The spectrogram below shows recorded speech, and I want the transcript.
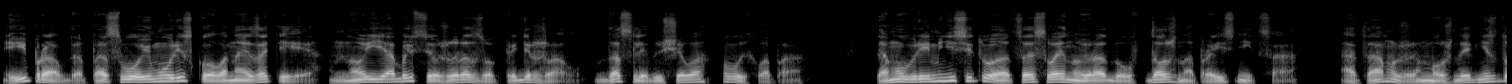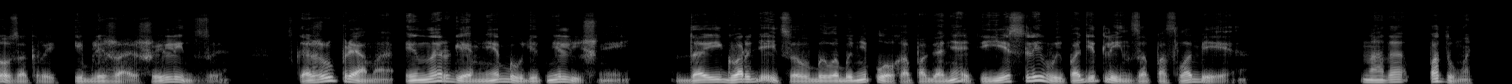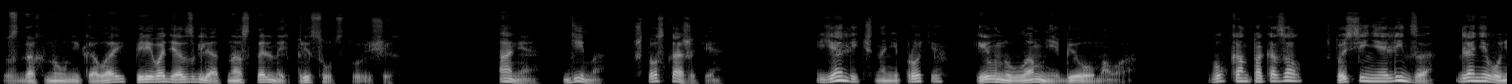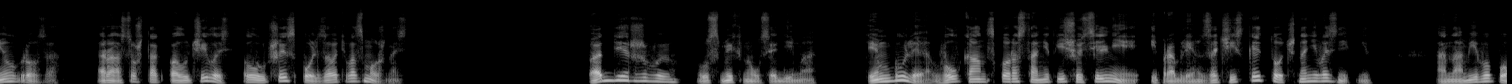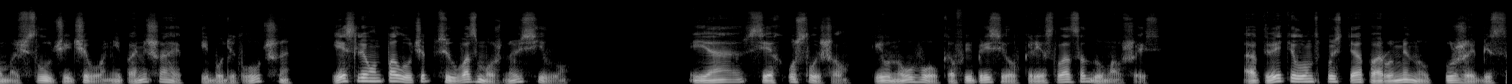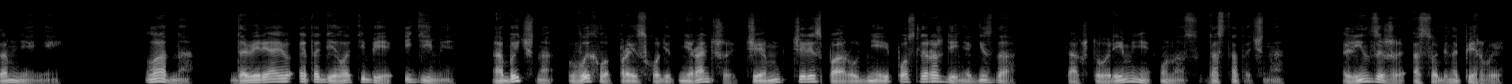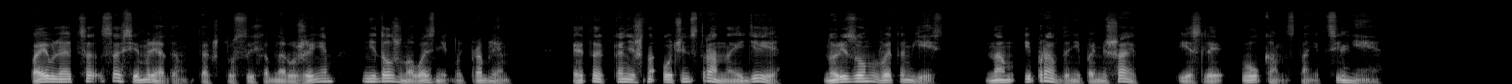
«И правда, по-своему рискованная затея, но я бы все же разок придержал, до следующего выхлопа. К тому времени ситуация с войной родов должна проясниться, а там уже можно и гнездо закрыть, и ближайшие линзы. Скажу прямо, энергия мне будет не лишней. Да и гвардейцев было бы неплохо погонять, если выпадет линза послабее. Надо подумать, вздохнул Николай, переводя взгляд на остальных присутствующих. Аня, Дима, что скажете? Я лично не против, кивнула мне Биомова. Вулкан показал, что синяя линза для него не угроза. Раз уж так получилось, лучше использовать возможность. «Поддерживаю», — усмехнулся Дима. «Тем более вулкан скоро станет еще сильнее, и проблем с зачисткой точно не возникнет. А нам его помощь в случае чего не помешает, и будет лучше, если он получит всю возможную силу». «Я всех услышал», — кивнул Волков и присел в кресло, задумавшись. Ответил он спустя пару минут, уже без сомнений. «Ладно, доверяю это дело тебе и Диме. Обычно выхлоп происходит не раньше, чем через пару дней после рождения гнезда, так что времени у нас достаточно. Линзы же, особенно первые, появляются совсем рядом, так что с их обнаружением не должно возникнуть проблем. Это, конечно, очень странная идея, но резон в этом есть. Нам и правда не помешает, если вулкан станет сильнее.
